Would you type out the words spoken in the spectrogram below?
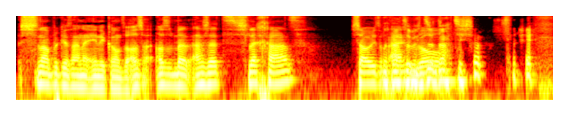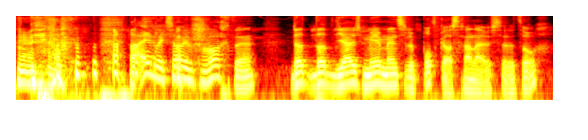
snap ik het aan de ene kant wel. Als, als het met AZ slecht gaat, zou je toch het eigenlijk wel... de Maar eigenlijk zou je verwachten dat, dat juist meer mensen de podcast gaan luisteren, toch?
